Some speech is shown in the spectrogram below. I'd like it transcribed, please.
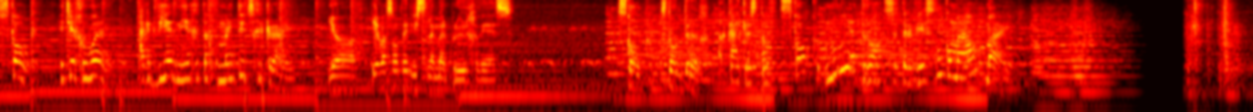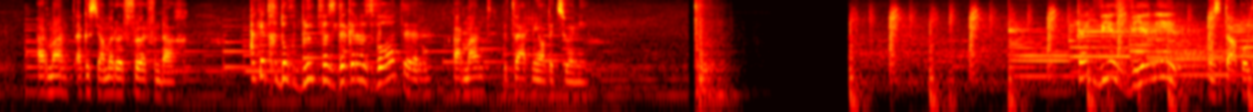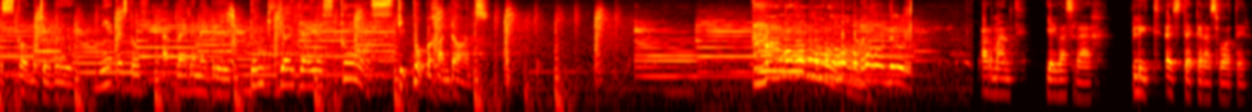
Skalk, het jy gehoor? Ek het weer 90 vir my toets gekry. Ja, jy was altyd die slimmer broer gewees. Skalk, staan terug. Kyk, Christof. Skalk, moenie 'n draadsitter wees nie, kom help my. Armand, ek is jammer oor vroeër vandag. Ek het gedog bloed was dikker as water. Armand, dit werk nie altyd so nie. Kyk wie is weer hier. Ons het appel geskil met jou broer. Nee, Christof, ek bly by my broer. Dink jy jy is kaas? Die poppe gaan dans. Armand, jy was reg. Bloed is dikker as water.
